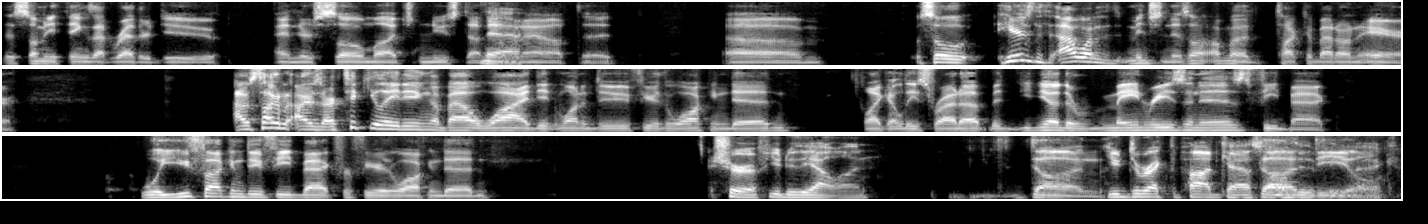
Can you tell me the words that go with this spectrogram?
there's so many things I'd rather do, and there's so much new stuff Yeah. coming out that. Um, so here's the th- I wanted to mention this. I'm going to talk about it on air. I was talking. I was articulating about why I didn't want to do Fear the Walking Dead, like at least right up. But you know, the main reason is feedback. Will you fucking do feedback for Fear the Walking Dead? Sure, if you do the outline. Done. You direct the podcast. Do done the deal feedback.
